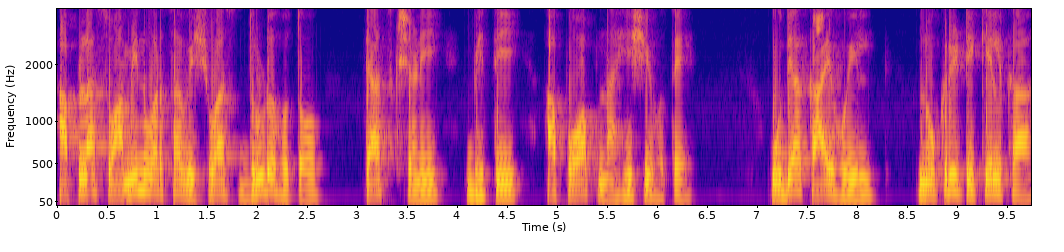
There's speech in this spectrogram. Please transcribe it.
आपला स्वामींवरचा विश्वास दृढ होतो त्याच क्षणी भीती आपोआप नाहीशी होते. उद्या काय होईल? नोकरी टिकेल का?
